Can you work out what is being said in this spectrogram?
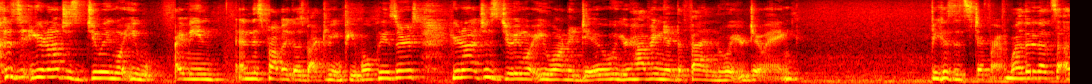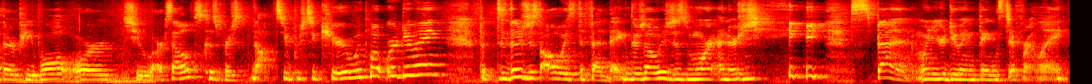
because you're not just doing what you i mean and this probably goes back to being people pleasers you're not just doing what you want to do you're having to defend what you're doing. Because it's different whether that's to other people or to ourselves because we're not super secure with what we're doing but there's just always defending there's always just more energy spent when you're doing things differently.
